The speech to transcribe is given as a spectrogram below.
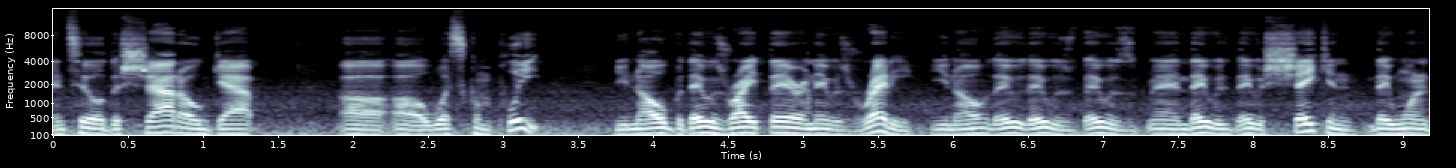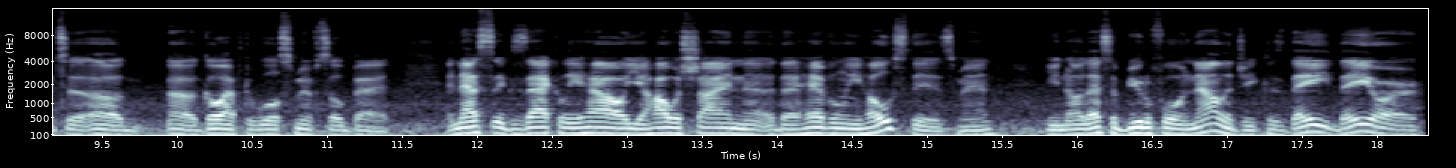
until the shadow gap uh, uh, was complete. You know, but they was right there and they was ready. You know, they they was they was man they was they was shaking. They wanted to uh, uh, go after Will Smith so bad, and that's exactly how Yahawashi and the, the heavenly host is, man. You know, that's a beautiful analogy because they they are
